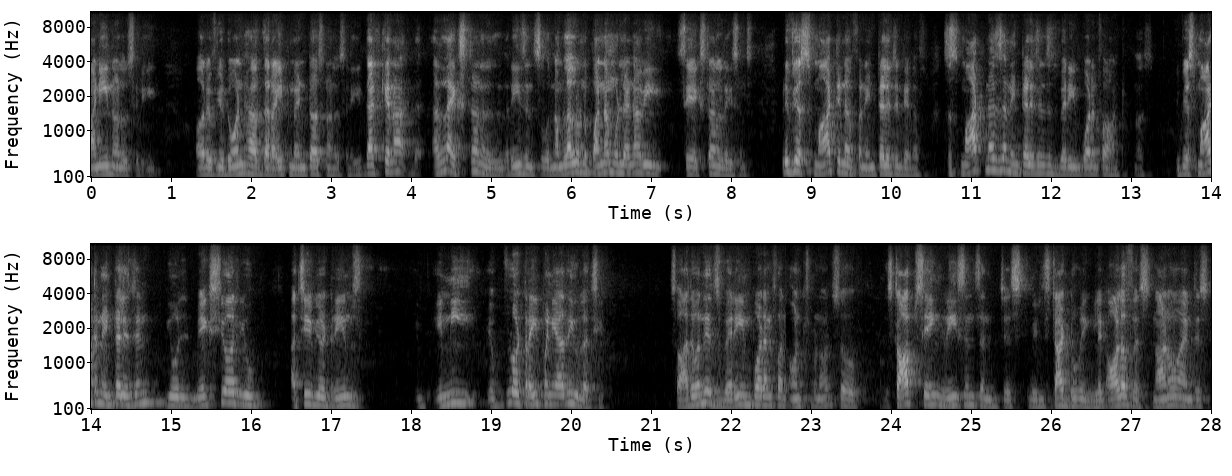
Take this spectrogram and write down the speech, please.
மணினாலும் சரி or if you don't have the right மென்டர்ஸ்னாலும் சரி தட் கேனா அதெல்லாம் எக்ஸ்டர்னல் ரீசன்ஸ் நம்மளால ஒன்று பண்ண முடியலன்னா we say external reasons but if you're smart enough and intelligent enough so smartness and intelligence is very important for entrepreneurs if you smart and intelligent you will make sure you achieve your dreams இனி எவ்வளோ ட்ரை பண்ணியாவது யூ வில் அச்சீவ் ஸோ அது வந்து it's very important for entrepreneur so stop saying reasons and just will start doing like all of us நானும் I'm just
